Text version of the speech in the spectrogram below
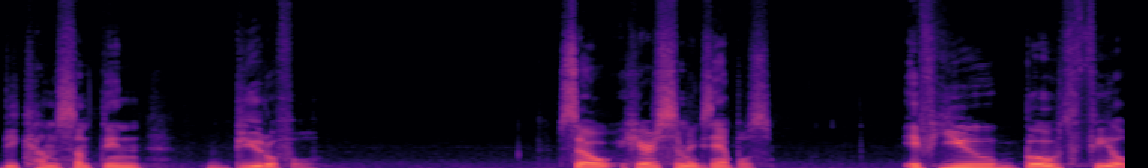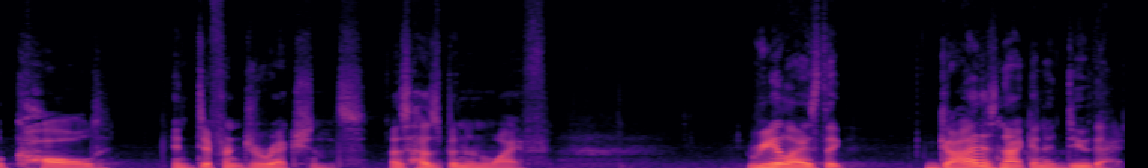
become something beautiful. So here's some examples. If you both feel called in different directions as husband and wife, realize that God is not going to do that.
